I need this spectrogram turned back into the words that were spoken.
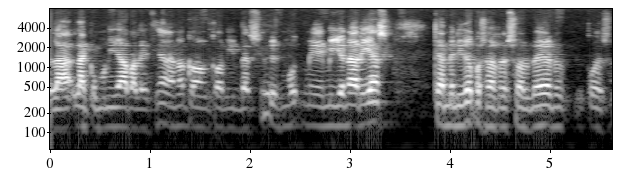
la, comunidad valenciana ¿no? con, con inversiones millonarias que han venido pues a resolver pues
